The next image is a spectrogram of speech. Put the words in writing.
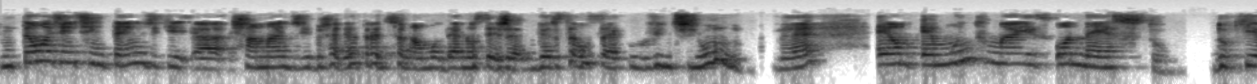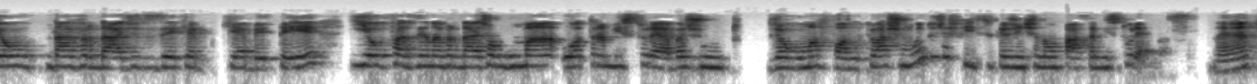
Então a gente entende que uh, chamar de bruxaria tradicional moderna, ou seja, versão século XXI, né, é, é muito mais honesto do que eu, na verdade, dizer que é, que é BT e eu fazer, na verdade, alguma outra mistureba junto de alguma forma, que eu acho muito difícil que a gente não faça misturebas, né?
